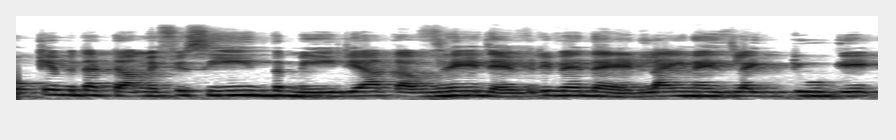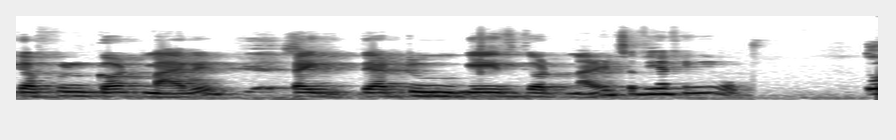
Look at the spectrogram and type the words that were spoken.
okay with that term. If you see the media coverage everywhere, the headline is like two gay couple got married, like there are two gays got married. So we are feeling okay. তো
